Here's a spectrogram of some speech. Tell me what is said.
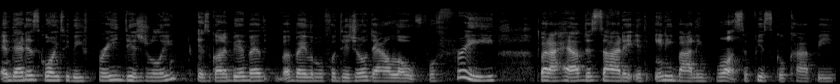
And that is going to be free digitally. It's going to be av- available for digital download for free but I have decided if anybody wants a physical copy,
